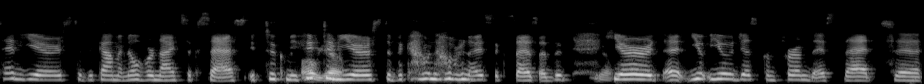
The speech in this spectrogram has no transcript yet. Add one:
10 years to become an overnight success. It took me 15 oh, yeah. years to become an overnight success. And yeah. here, uh, you, you just confirmed this that uh,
